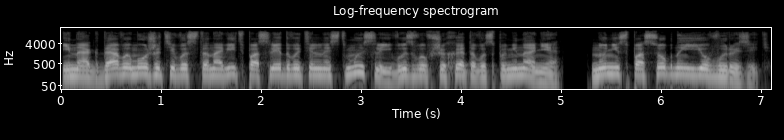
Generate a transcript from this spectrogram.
Иногда вы можете восстановить последовательность мыслей, вызвавших это воспоминание, но не способны ее выразить.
